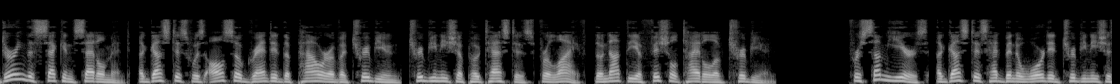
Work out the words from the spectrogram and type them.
During the Second Settlement, Augustus was also granted the power of a tribune tribunitia potestas for life, though not the official title of tribune. For some years, Augustus had been awarded tribunitia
